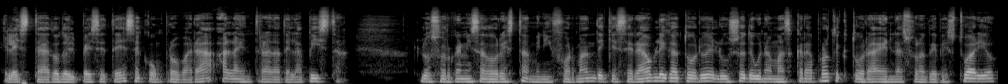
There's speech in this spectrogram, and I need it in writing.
El estado del PST se comprobará a la entrada de la pista. Los organizadores también informan de que será obligatorio el uso de una máscara protectora en la zona de vestuario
